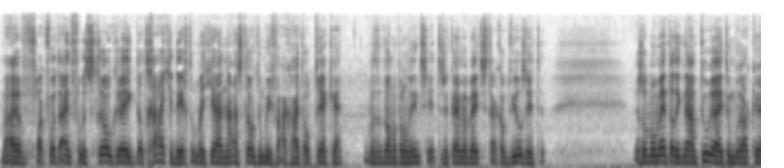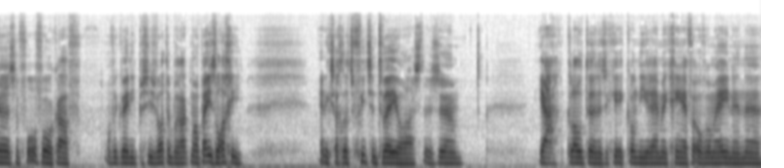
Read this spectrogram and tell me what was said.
Maar vlak voor het eind van de strook reed ik dat gaatje dicht. Omdat je ja, na een strook dan moet je vaak hard optrekken. Omdat het dan op een lint zit. Dus dan kan je maar beter strak op het wiel zitten. Dus op het moment dat ik naar hem toe reed, toen brak eh, zijn voorvork af. Of ik weet niet precies wat er brak, maar opeens lag hij. En ik zag dat zijn fiets in tweeën was. Dus eh, ja, kloten. Dus ik, ik kon niet remmen. Ik ging even over hem heen. En eh,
